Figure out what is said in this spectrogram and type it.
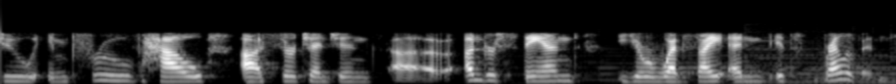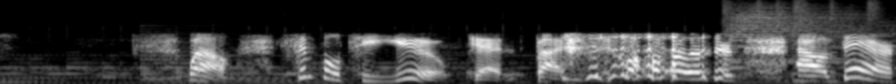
to improve how uh, search engines uh, understand your website and its relevance. Well, simple to you, Jen, but our listeners out there,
